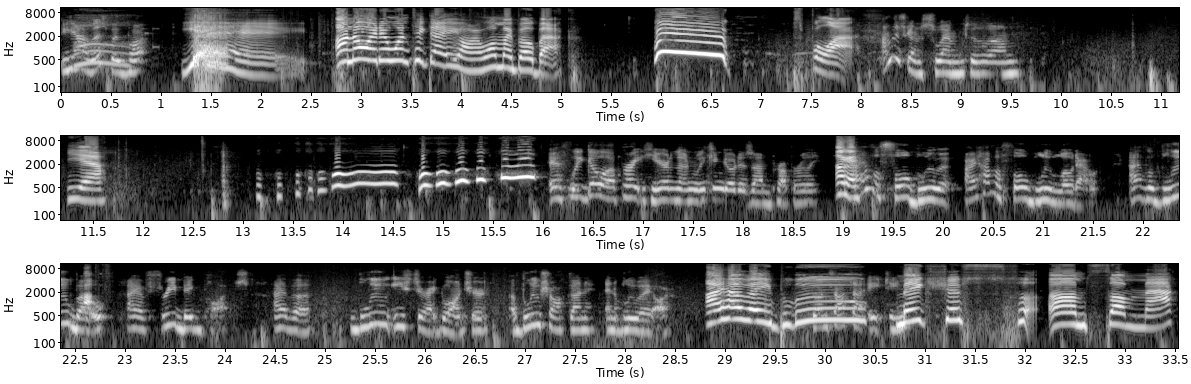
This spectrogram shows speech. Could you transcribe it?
Have this big pot. Yay! Oh no, I didn't want to take that AR. I want my bow back. Woo! Splash. I'm just gonna swim to the um. Yeah. If we go up right here, then we can go to Zen properly. Okay. I have a full blue. I have a full blue loadout. I have a blue boat. I have three big pots. I have a blue Easter egg launcher, a blue shotgun, and a blue AR. I have a blue makeshift um sumac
